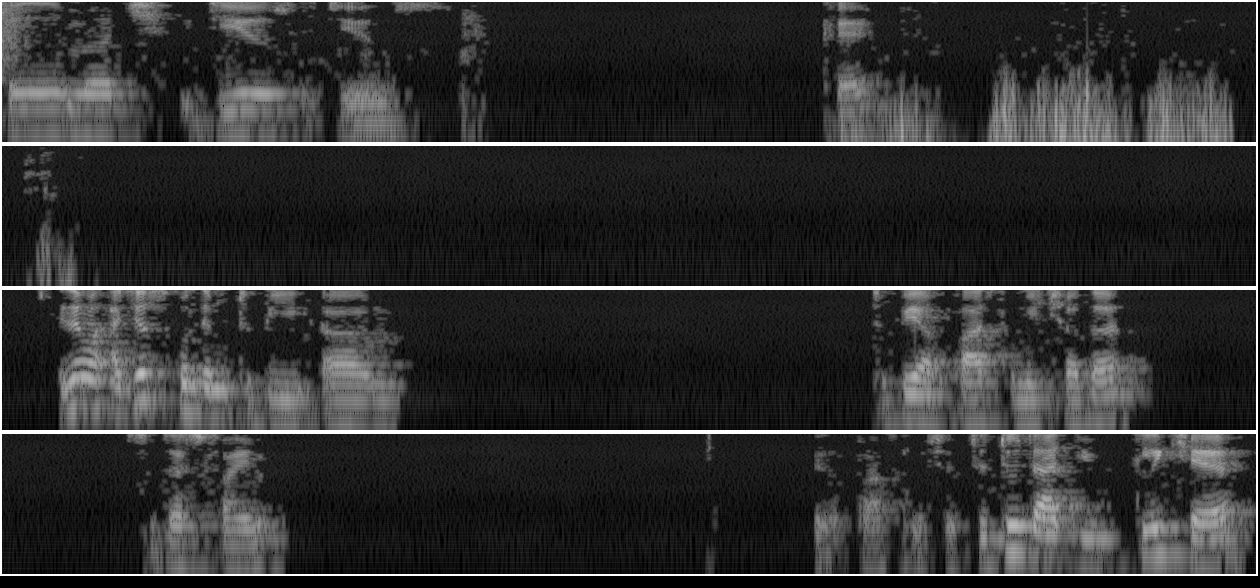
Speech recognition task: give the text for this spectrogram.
too much reduce reduce. Okay you know I just want them to be um to be apart from each other. So that's fine. Apart from each other. to do that you click here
